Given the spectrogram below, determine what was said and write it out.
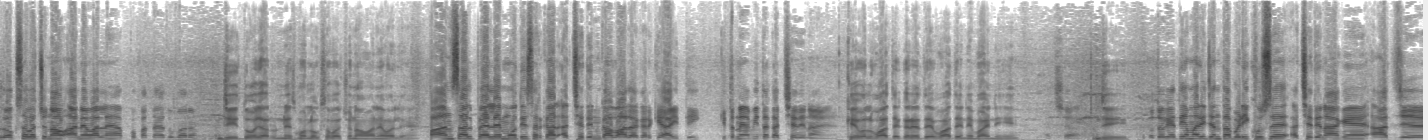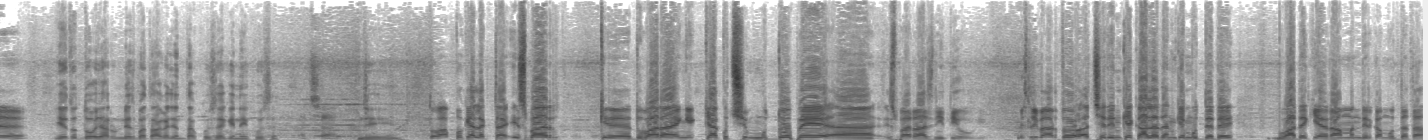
लोकसभा चुनाव आने वाले हैं आपको पता है दोबारा? जी 2019 में लोकसभा चुनाव आने वाले हैं। पाँच साल पहले मोदी सरकार अच्छे दिन का वादा करके आई थी। कितने अभी तक अच्छे दिन आए हैं? केवल वादे करे थे वादे निभाए नहीं है। अच्छा। जी। वो तो कहती है हमारी जनता बड़ी खुश है अच्छे दिन आ गए हैं आज ये तो 2019 बताएगा जनता खुश है कि नहीं खुश है। अच्छा। जी। तो आपको क्या लगता है इस बार दोबारा आएँगे? क्या कुछ मुद्दों पे इस बार राजनीति होगी? पिछली बार तो अच्छे दिन के काला धन के मुद्दे थे। वादे किया राम मंदिर का मुद्दा था।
